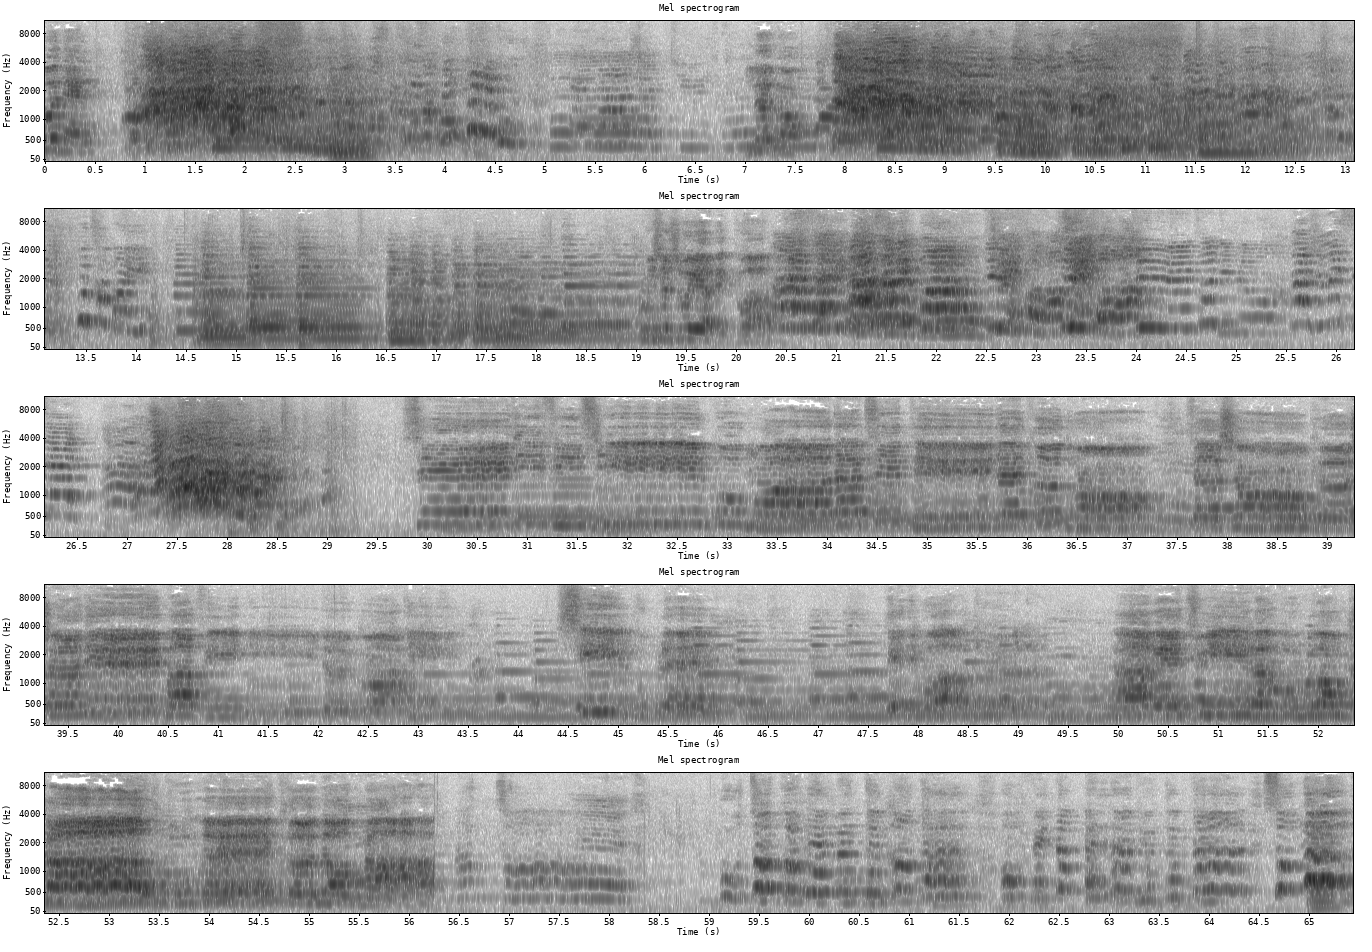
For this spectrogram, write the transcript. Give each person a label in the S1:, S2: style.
S1: Bonel. Le vent. S'il vous plaît, aidez-moi à réduire mon grand corps pour être normal.
S2: Attends, pour ton problème de grandeur, on fait appel à un vieux docteur, son nom.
